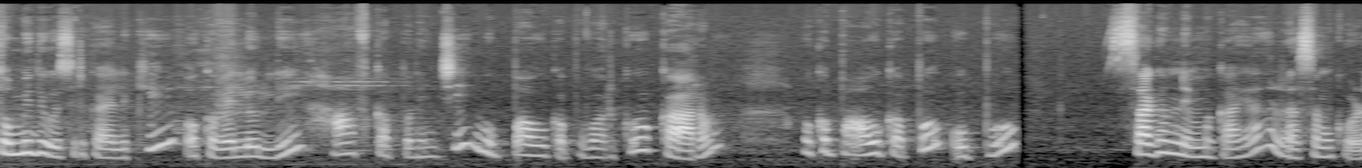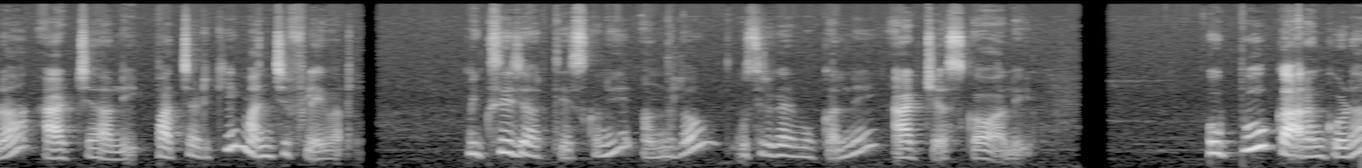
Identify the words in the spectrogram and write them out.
తొమ్మిది ఉసిరికాయలకి ఒక వెల్లుల్లి హాఫ్ కప్పు నుంచి ముప్పావు కప్పు వరకు కారం ఒక పావు కప్పు ఉప్పు సగం నిమ్మకాయ రసం కూడా యాడ్ చేయాలి. పచ్చడికి మంచి ఫ్లేవర్. మిక్సీ జార్ తీసుకొని అందులో ఉసిరికాయ ముక్కల్ని యాడ్ చేసుకోవాలి. ఉప్పు కారం కూడా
